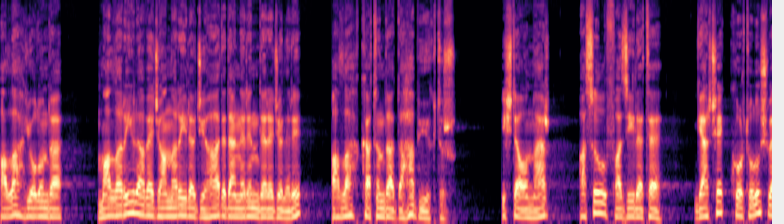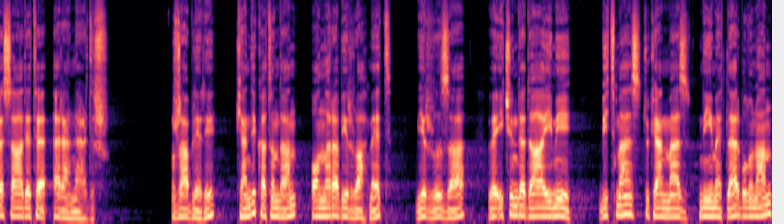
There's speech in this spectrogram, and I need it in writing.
Allah yolunda mallarıyla ve canlarıyla cihad edenlerin dereceleri Allah katında daha büyüktür. İşte onlar asıl fazilete, gerçek kurtuluş ve saadete erenlerdir. Rableri kendi katından onlara bir rahmet, bir rıza ve içinde daimi, bitmez tükenmez nimetler bulunan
